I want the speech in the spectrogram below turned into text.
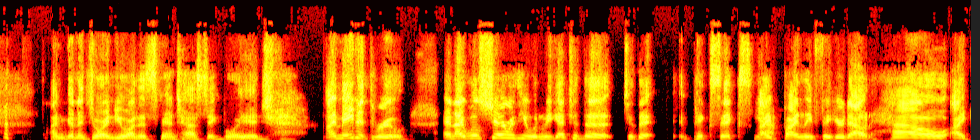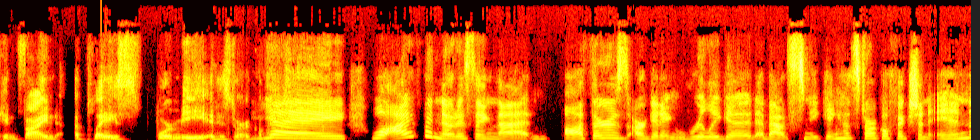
I'm going to join you on this fantastic voyage. I made it through, and I will share with you when we get to the to the pick six. Yeah. I finally figured out how I can find a place for me in historical fiction. Yay. Well, I've been noticing that authors are getting really good about sneaking historical fiction in,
